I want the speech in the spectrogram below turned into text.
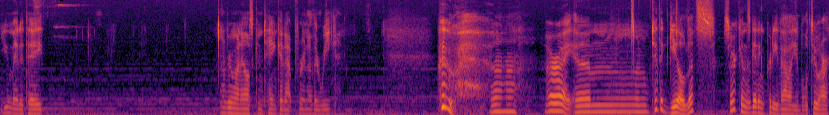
You meditate. Everyone else can tank it up for another week. Whew. Uh, Alright, um, to the guild. Let's... Sirkin's getting pretty valuable to our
